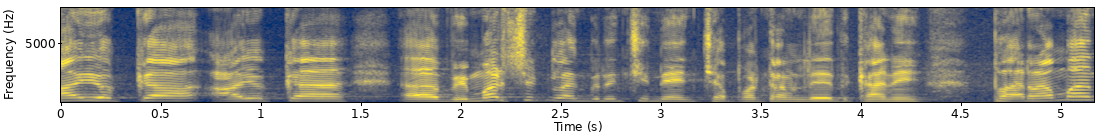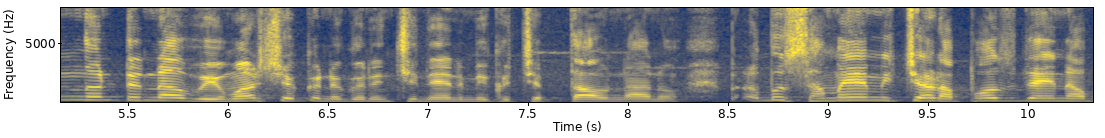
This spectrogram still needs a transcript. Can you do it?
ఆ యొక్క ఆ యొక్క విమర్శకుల గురించి నేను చెప్పటం లేదు. కానీ పరమందుంటున్న విమర్శకుని గురించి నేను మీకు చెప్తా ఉన్నాను. ప్రభు సమయం ఇచ్చాడు అపోజిట్ అయిన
